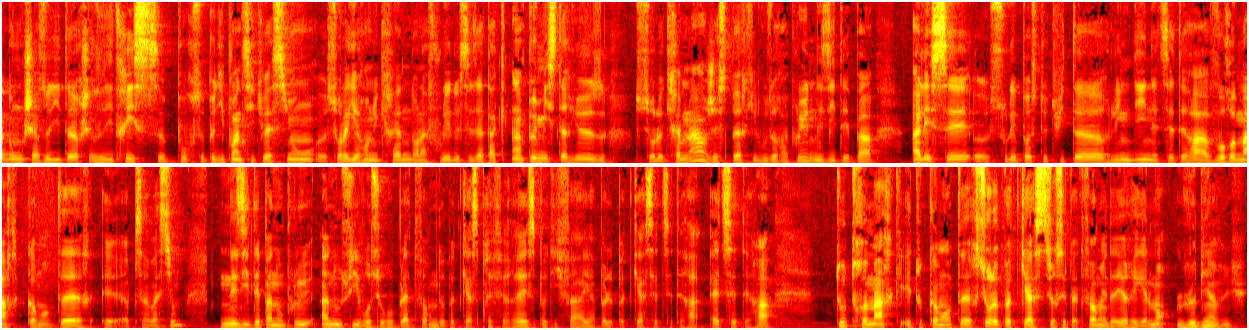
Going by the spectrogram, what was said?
donc, chers auditeurs, chères auditrices, pour ce petit point de situation euh, sur la guerre en Ukraine dans la foulée de ces attaques un peu mystérieuses sur le Kremlin. J'espère qu'il vous aura plu. N'hésitez pas à laisser euh, sous les posts Twitter, LinkedIn, etc. vos remarques, commentaires et observations. N'hésitez pas non plus à nous suivre sur vos plateformes de podcast préférées, Spotify, Apple Podcasts, etc., etc. Toute remarque et tout commentaire sur le podcast sur ces plateformes est d'ailleurs également le bienvenu.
